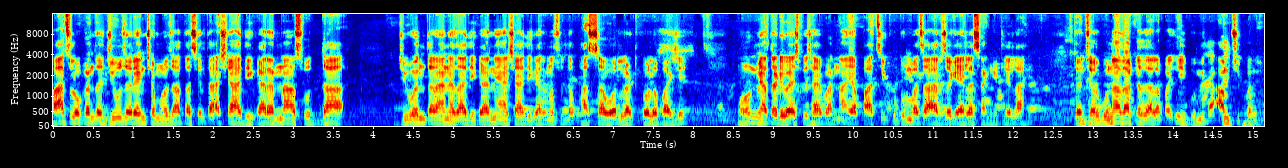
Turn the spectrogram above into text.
पाच लोकांचा जीव जर यांच्यामुळे जात असेल तर अशा अधिकाऱ्यांना सुद्धा जिवंत राहण्याचा अधिकार नाही अशा अधिकाऱ्यांना सुद्धा फासावर लटकवलं पाहिजे. म्हणून मी आता डीवायएसपी साहेबांना या पाचही कुटुंबाचा अर्ज घ्यायला सांगितलेला आहे. त्यांच्यावर गुन्हा दाखल झाला पाहिजे ही भूमिका आमची पण आहे.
